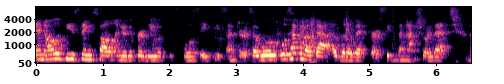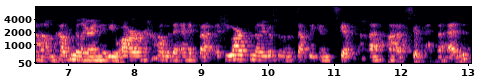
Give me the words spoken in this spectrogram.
and all of these things fall under the purview of the school safety center. So we'll, we'll talk about that a little bit first because I'm not sure that um, how familiar any of you are uh, with it. And if, uh, if you are familiar with some of the stuff, we can skip, uh, uh, skip ahead.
